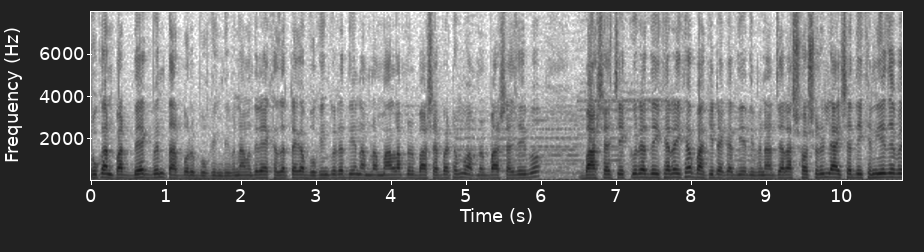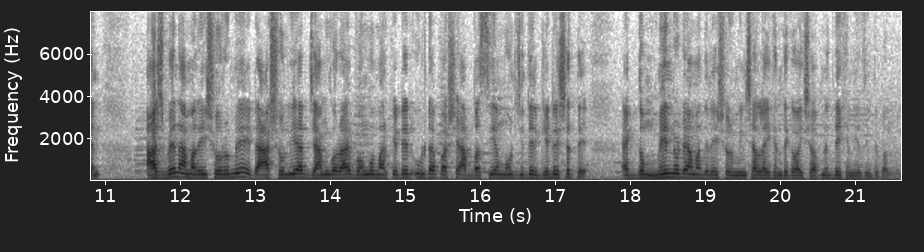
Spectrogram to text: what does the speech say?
দোকানপাট দেখবেন, তারপরে বুকিং দিবেন। আমাদের এক হাজার টাকা বুকিং করে দিন আমরা মাল আপনার বাসায় পাঠাবো, আপনার বাসায় যাইব, বাসায় চেক করে দেখে রেখা বাকি টাকা দিয়ে দিবেন। আর যারা সশরীরে আইসা দেখে নিয়ে যাবেন আসবেন আমার এই শোরুমে, এটা আশুলিয়ার জামগড়ায়, বঙ্গ মার্কেটের উল্টা পাশে আব্বাসিয়া মসজিদের গেটের সাথে, একদম মেন রোডে আমাদের এই শোরুম। ইনশাল্লাহ এখান থেকে অবশ্যই আপনি দেখে নিয়ে যেতে পারবেন।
